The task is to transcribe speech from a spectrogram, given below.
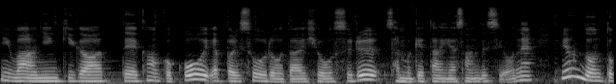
には人気があって韓国をやっぱりソウルを代表するサムゲタン屋さんですよね。ミョンドンと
